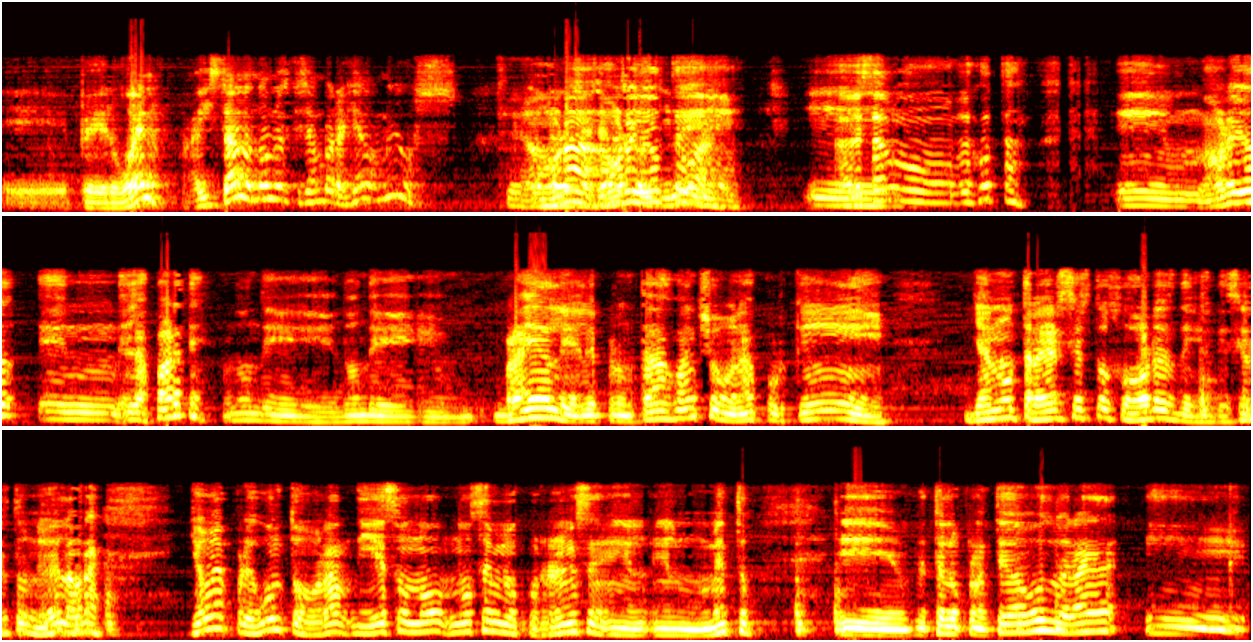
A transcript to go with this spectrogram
Eh, pero bueno, ahí están los nombres que se han barajeado, amigos. Sí, ahora, ahora yo te. Y, A ver, algo, BJ. Eh, ahora yo, en, en la parte donde, donde Brian le, le preguntaba a Juancho, ¿verdad? ¿Por qué ya no traer ciertos jugadores de, de cierto nivel? Ahora, yo me pregunto, ¿verdad? Y eso no, no se me ocurrió en, ese- en el, en el momento. Eh, te lo planteo a vos, ¿verdad? Eh,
